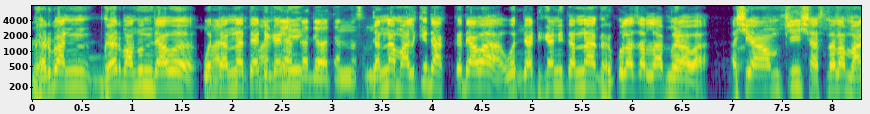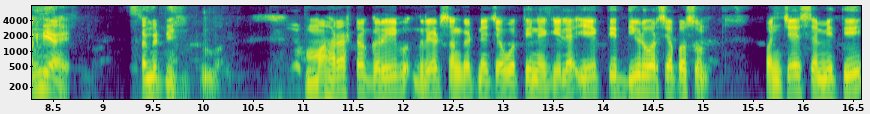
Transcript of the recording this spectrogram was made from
घर बांध घर बांधून द्यावं व त्यांना त्या ठिकाणी त्यांना समजा. त्यांना मालकी हक्क द्यावा व त्या ठिकाणी त्यांना घरकुलाचा लाभ मिळावा अशी आमची शासनाला मागणी आहे संघटनेची. महाराष्ट्र गरीब ग्रेड संघटनेच्या वतीने गेल्या एक ते दीड वर्षापासून पंचायत समिती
